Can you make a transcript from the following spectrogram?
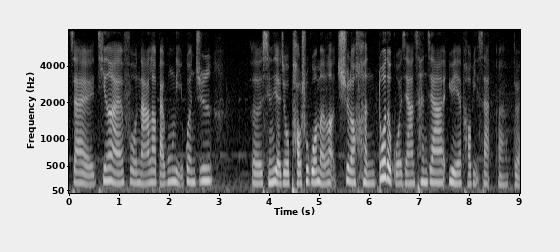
在 T N F 拿了百公里冠军，呃，邢姐就跑出国门了，去了很多的国家参加越野跑比赛。啊，对，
